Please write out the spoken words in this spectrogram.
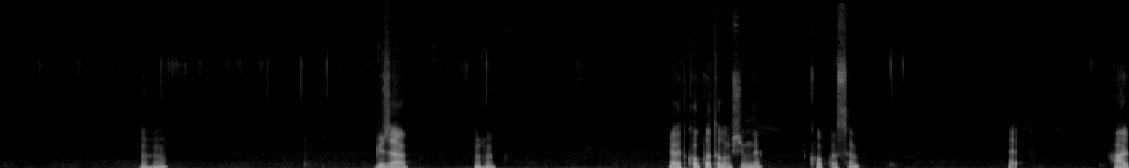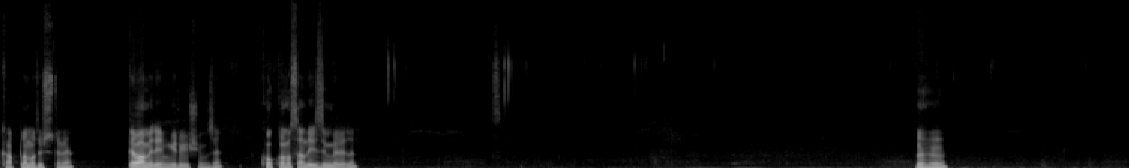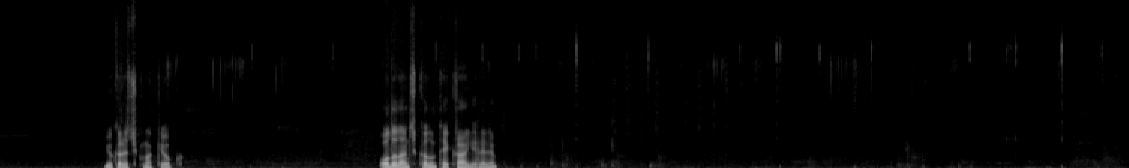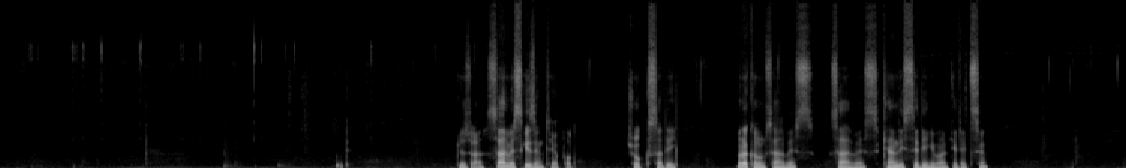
Hı hı. Güzel. Hı hı. Evet koklatalım şimdi. Koklasın. Evet. Harika atlamadı üstüne. Devam edelim yürüyüşümüze. Koklamasına da izin verelim. Hı hı. Yukarı çıkmak yok. Odadan çıkalım tekrar gelelim. Güzel. Serbest gezinti yapalım. Çok kısa değil. Bırakalım serbest. Serbest. Kendi istediği gibi hareket etsin.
